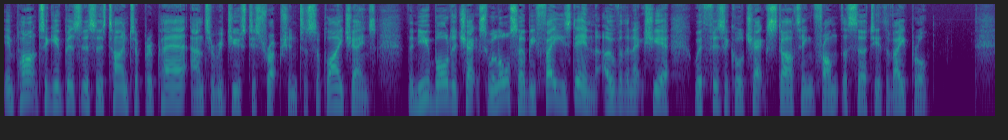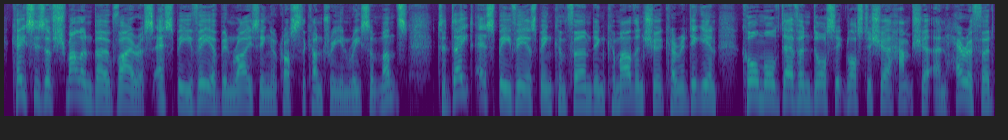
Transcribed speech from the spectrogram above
in part to give businesses time to prepare and to reduce disruption to supply chains. The new border checks will also be phased in over the next year, with physical checks starting from the 30th of April. Cases of Schmallenberg virus, SBV, have been rising across the country in recent months. To date, SBV has been confirmed in Carmarthenshire, Ceredigion, Cornwall, Devon, Dorset, Gloucestershire, Hampshire, and Hereford.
